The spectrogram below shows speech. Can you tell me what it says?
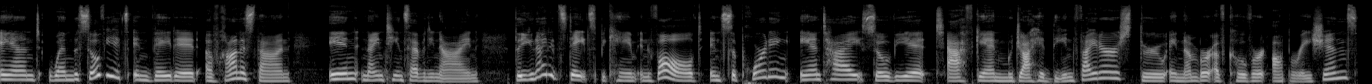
And when the Soviets invaded Afghanistan in 1979, the United States became involved in supporting anti Soviet Afghan Mujahideen fighters through a number of covert operations.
